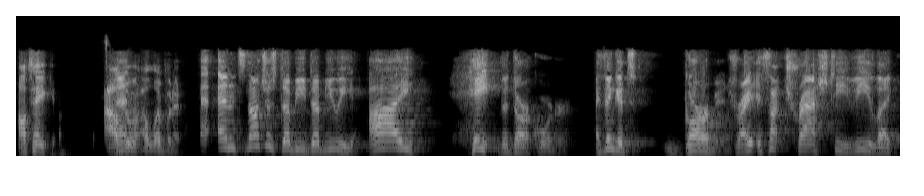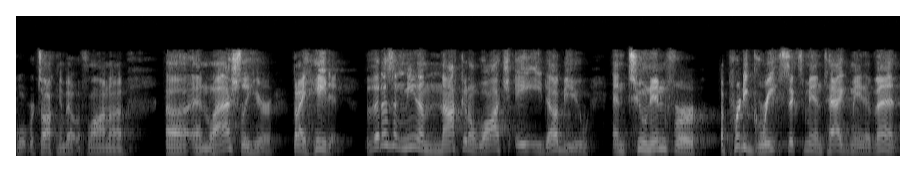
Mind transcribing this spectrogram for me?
I'll take it. I'll and, do it. I'll live with it. And it's not just WWE. I hate the Dark Order. I think it's garbage, right? It's not trash TV like what we're talking about with Lana uh, and Lashley here, but I hate it. But that doesn't mean I'm not going to watch AEW and tune in for a pretty great six man tag main event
